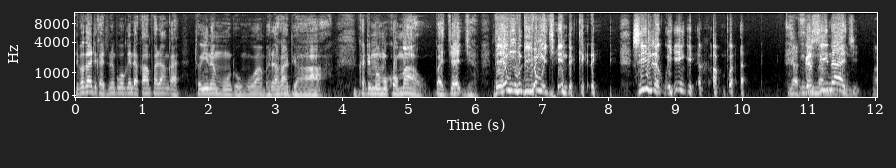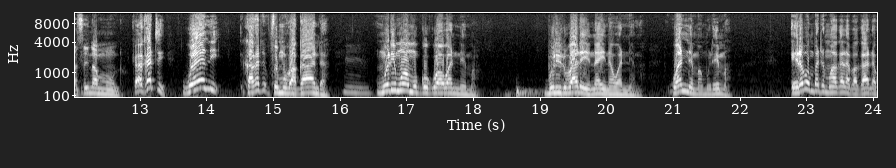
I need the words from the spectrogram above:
ne bagaa nti kati ne bwogenda kampala nga toyina muntu omuwamba naga nti aa kati mwemukomaawo bajjajja naye muntu yo mujendekere siyinza kuyingira kampala. Nga siinaki mundu kakati weni kakati fe mu baganda Mm. mulimu omuggo gwa wannema. Buli lubale yena ayina wannema wannema mulema era bwemuba temwagala baganda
